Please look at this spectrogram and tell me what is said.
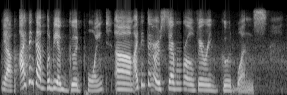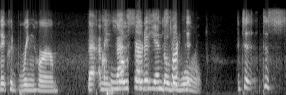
Yeah, I think that would be a good point. Um, I think there are several very good ones that could bring her That I mean, that's Closer to- the end to of the world. to to s-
